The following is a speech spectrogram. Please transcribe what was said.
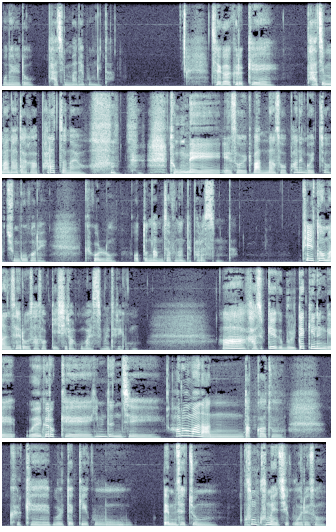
오늘도 다짐만 해봅니다. 제가 그렇게 다짐만 하다가 팔았잖아요. 그 동네에서 이렇게 만나서 파는 거 있죠? 중고거래. 그걸로 어떤 남자분한테 팔았습니다. 필터만 새로 사서 끼시라고 말씀을 드리고. 아, 가습기에 그 물때 끼는 게 왜 그렇게 힘든지 하루만 안 닦아도 그렇게 물때 끼고 냄새 좀 쿰쿰해지고 이래서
